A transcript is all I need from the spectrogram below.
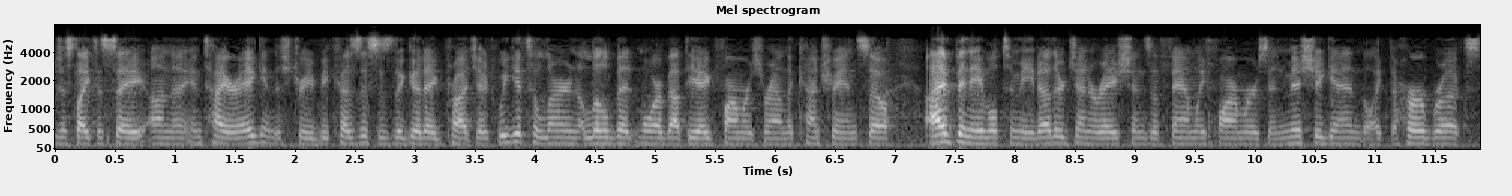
just like to say on the entire egg industry, because this is the Good Egg Project, we get to learn a little bit more about the egg farmers around the country. And so I've been able to meet other generations of family farmers in Michigan, like the Herbrucks,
